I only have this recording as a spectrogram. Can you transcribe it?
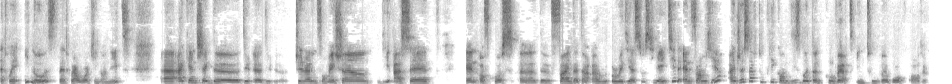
That way he knows that we are working on it. Uh, I can check the, the, uh, the, general information, the asset, and of course uh, the file that are, are, already associated. And from here, I just have to click on this button, convert into a work order.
